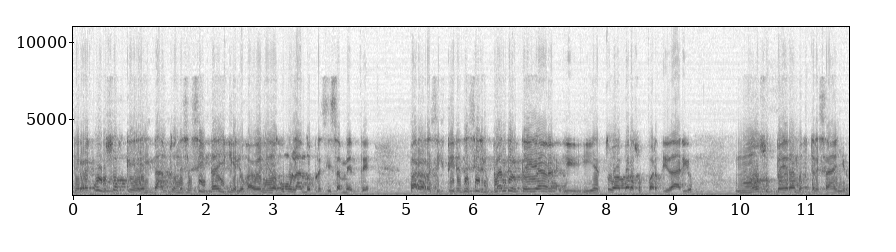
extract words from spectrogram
recursos que él tanto necesita y que los ha venido acumulando precisamente para resistir. Es decir, el plan de Ortega, y, esto va para sus partidarios, no supera los tres años.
